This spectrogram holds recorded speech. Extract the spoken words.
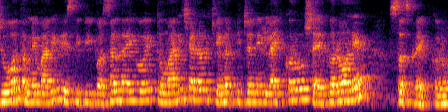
જો તમને મારી રેસીપી પસંદ આવી હોય તો મારી ચેનલ ચેહર કિચનને લાઈક કરો, શેર કરો અને સબસ્ક્રાઈબ કરો.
